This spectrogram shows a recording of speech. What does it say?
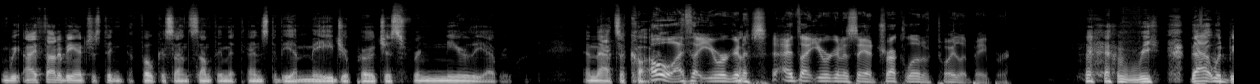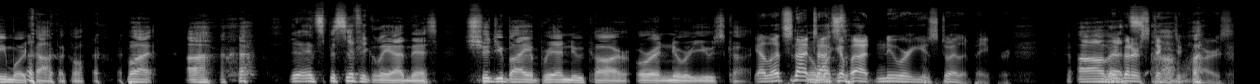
we, I thought it'd be interesting to focus on something that tends to be a major purchase for nearly everyone, and that's a car. Oh, I thought you were gonna. Say, I thought you were gonna say a truckload of toilet paper. that would be more topical, but uh, and specifically on this, should you buy a brand new car or a newer used car? Yeah, let's not talk about the... newer used toilet paper. Oh, we better stick oh, to cars.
